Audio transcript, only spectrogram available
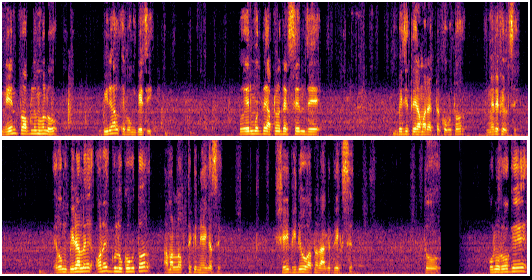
মেন প্রবলেম হলো বিড়াল এবং বেজি। তো এর মধ্যে আপনারা দেখছেন যে বেজিতে আমার একটা কবুতর মেরে ফেলছে। এবং বিড়ালে অনেকগুলো কবুতর আমার লফট থেকে নিয়ে গেছে। সেই ভিডিও আপনারা আগে দেখছেন। তো কোনো রোগে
